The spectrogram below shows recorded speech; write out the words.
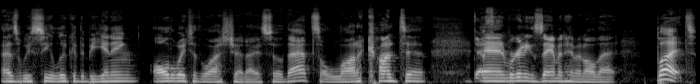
as we see Luke at the beginning all the way to the Last Jedi. So that's a lot of content, and we're going to examine him and all that. But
